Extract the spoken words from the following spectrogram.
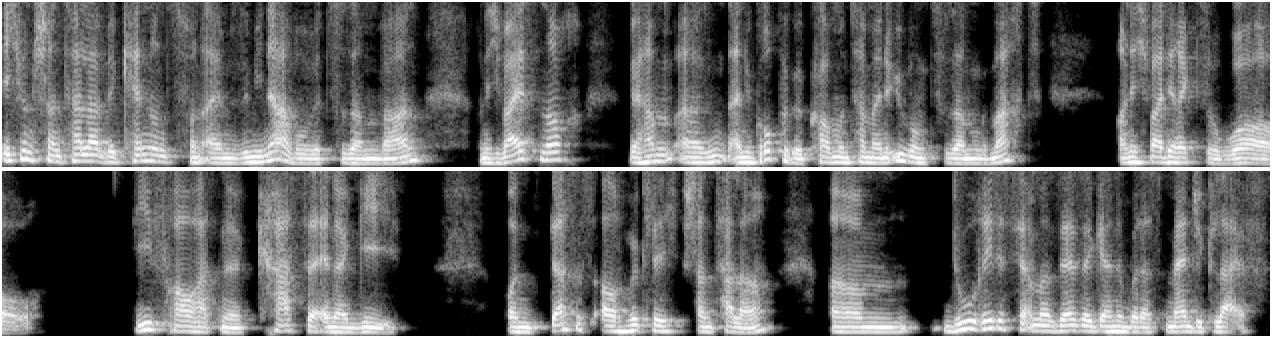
Ich und Chantala, wir kennen uns von einem Seminar, wo wir zusammen waren. Und ich weiß noch, wir haben, äh, sind in eine Gruppe gekommen und haben eine Übung zusammen gemacht. Und ich war direkt so, wow, die Frau hat eine krasse Energie. Und das ist auch wirklich Chantala. Ähm, du redest ja immer sehr, sehr gerne über das Magic Life.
